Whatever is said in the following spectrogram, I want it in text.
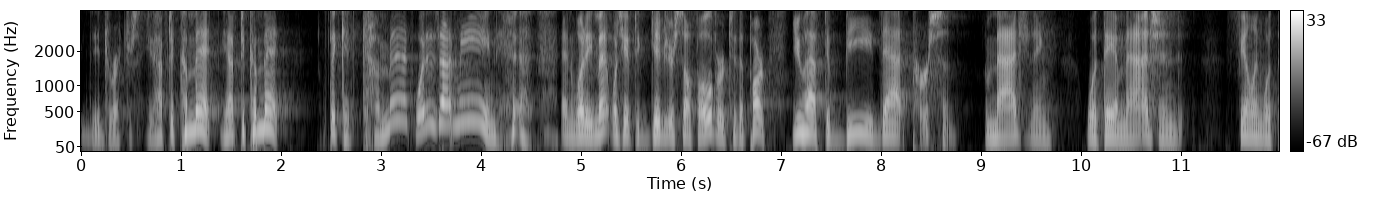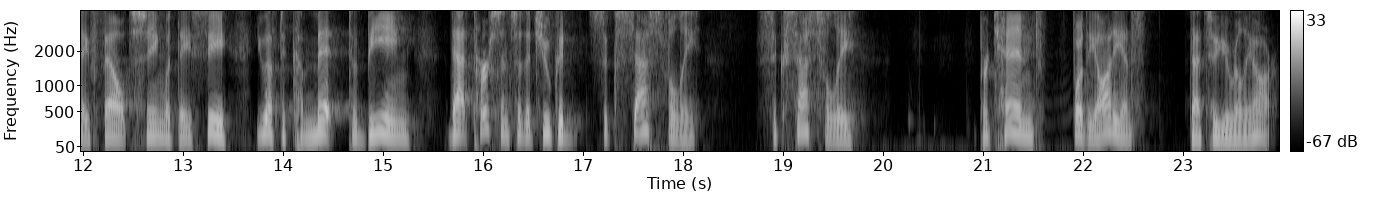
the director said, you have to commit, you have to commit. I'm thinking, commit? What does that mean? and what he meant was you have to give yourself over to the part. You have to be that person, imagining what they imagined, feeling what they felt, seeing what they see. You have to commit to being that person so that you could successfully successfully pretend for the audience that's who you really are.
